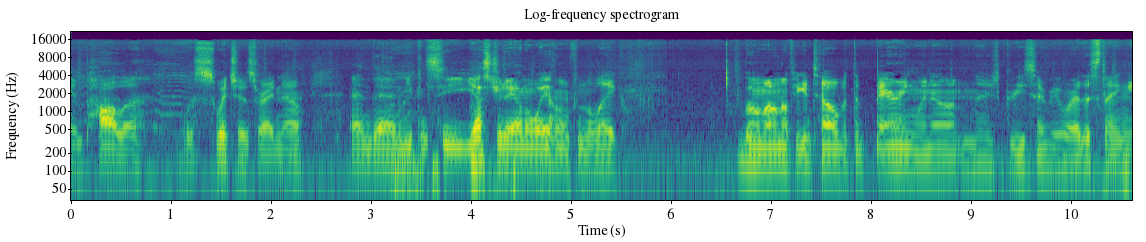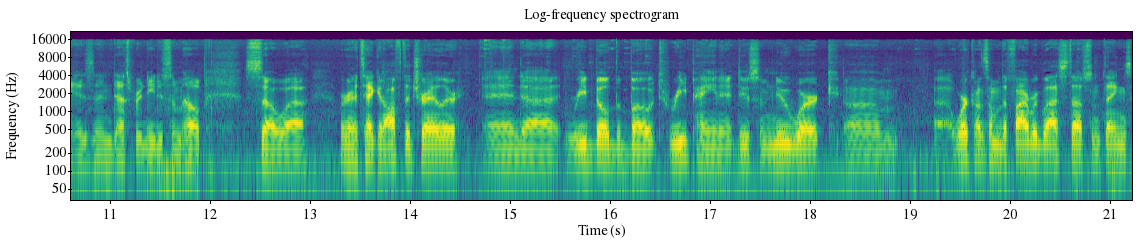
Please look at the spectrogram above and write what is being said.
Impala with switches right now. And then you can see yesterday on the way home from the lake, boom, I don't know if you can tell, but the bearing went out and there's grease everywhere. This thing is in desperate need of some help. So uh, we're going to take it off the trailer and uh, rebuild the boat, repaint it, do some new work, um, uh, work on some of the fiberglass stuff, some things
